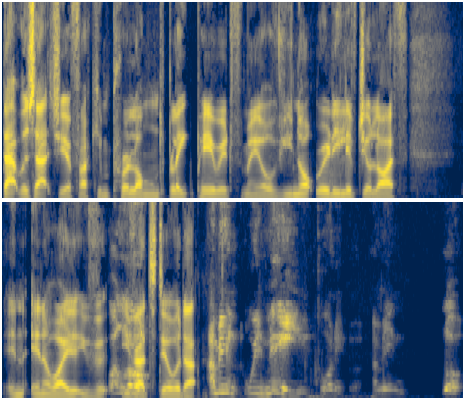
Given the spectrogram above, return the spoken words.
that was actually a fucking prolonged bleak period for me, or have you not really lived your life in in a way that you've Well, you've look, had to deal with that? I mean, with me, what it, I mean, look,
